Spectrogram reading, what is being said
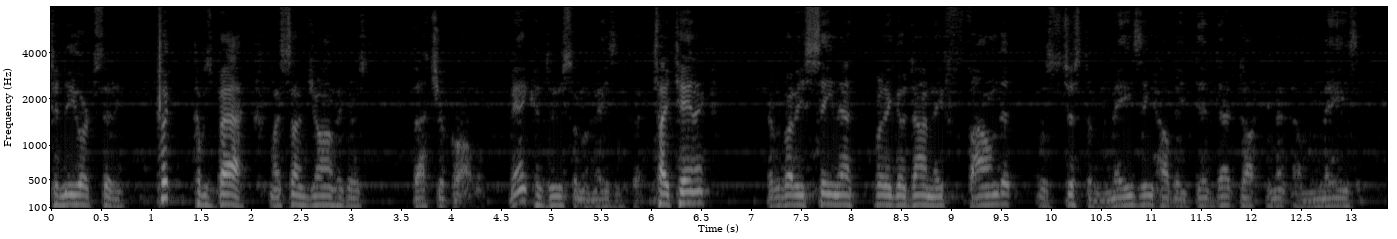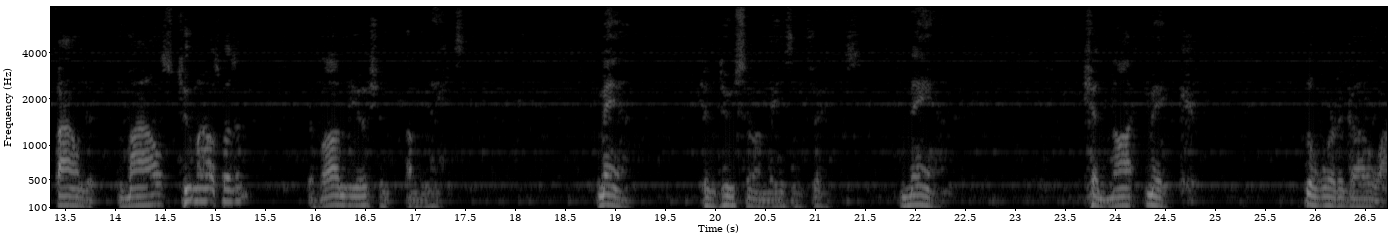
to New York City. Click, comes back. My son John he goes, That's your problem. Man can do some amazing things. Titanic, everybody's seen that where they go down, they found it. It was just amazing how they did that document. Amazing. Found it. Miles, two miles was it? The bottom of the ocean. Amazing. Man can do some amazing things. Man cannot make the Word of God alive.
